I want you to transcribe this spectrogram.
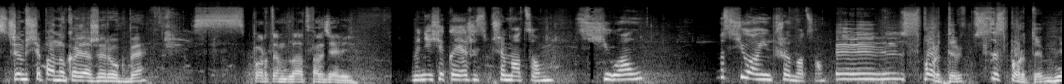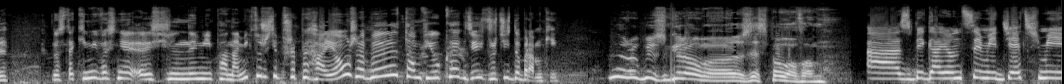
Z czym się panu kojarzy rugby? Sportem dla twardzieli. Mnie się kojarzy z przemocą, z siłą. No z siłą i przemocą. Yy, sportem, ze sportem, nie? No z takimi właśnie e, silnymi panami, którzy się przepychają, żeby tą piłkę gdzieś wrzucić do bramki. No rugby z grą e, zespołową. a z biegającymi dziećmi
